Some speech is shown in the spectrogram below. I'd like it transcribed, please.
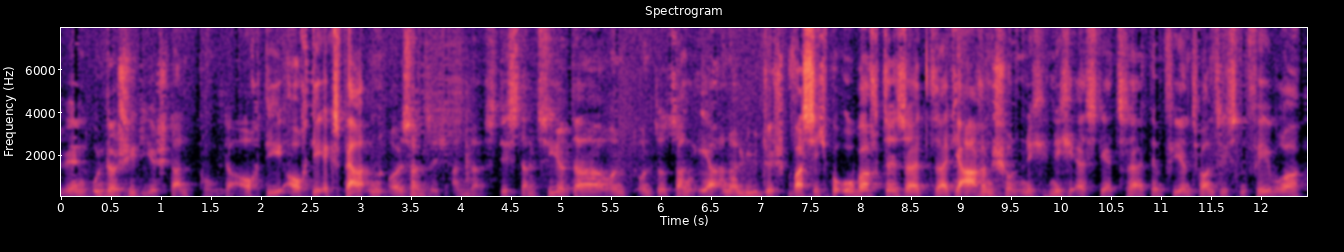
werden unterschiedliche Standpunkte. Auch die, auch die Experten äußern sich anders, distanzierter und, und sozusagen eher analytisch. Was ich beobachte seit, seit Jahren schon, nicht, nicht erst jetzt seit dem 24. Februar,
